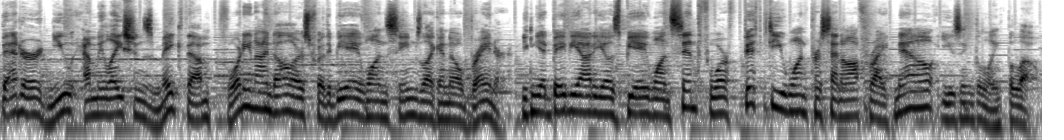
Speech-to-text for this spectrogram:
better new emulations make them, $49 for the BA1 seems like a no-brainer. You can get Baby Audio's BA1 synth for 51% off right now using the link below.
